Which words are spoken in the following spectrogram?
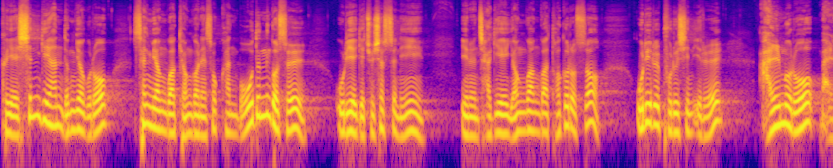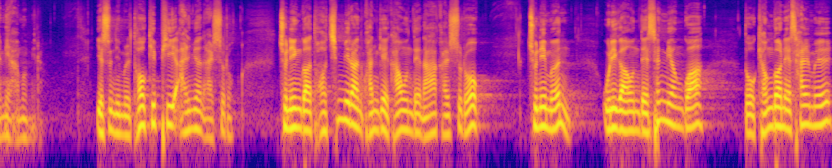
그의 신기한 능력으로 생명과 경건에 속한 모든 것을 우리에게 주셨으니 이는 자기의 영광과 덕으로서 우리를 부르신 이를 알므로 말미암음이라. 예수님을 더 깊이 알면 알수록 주님과 더 친밀한 관계 가운데 나아갈수록 주님은 우리 가운데 생명과 또 경건의 삶을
